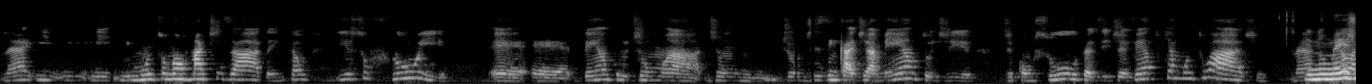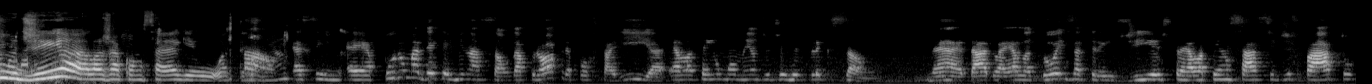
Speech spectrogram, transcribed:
né? E, e- e muito normatizada. Então, isso flui é, é, dentro de, uma, de, um, de um desencadeamento de, de consultas e de evento que é muito ágil. Né? E no Ela mesmo tem- dia ela já consegue o atendimento? assim, é, por uma determinação da própria portaria, ela tem um momento de reflexão, né? É Dado a ela dois a três dias para ela pensar se de fato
